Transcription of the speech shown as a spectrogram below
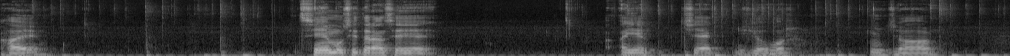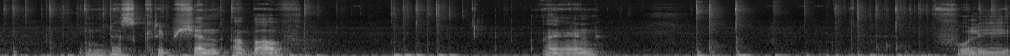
हाय। सेम उसी तरह से I check your job. Description above and fully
